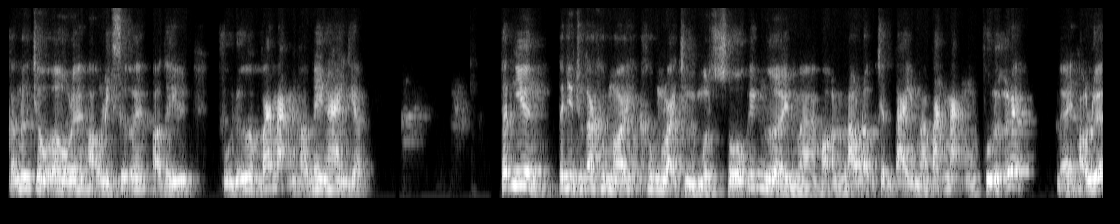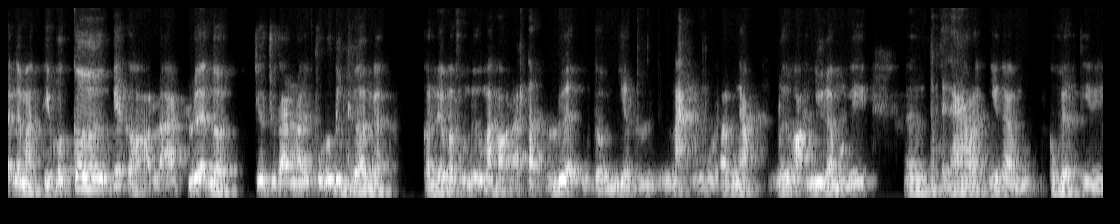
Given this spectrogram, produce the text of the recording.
các nước châu âu đấy, họ lịch sự ấy, họ thấy phụ nữ vác nặng, họ bê ngay anh chị ạ. Tất nhiên tất nhiên chúng ta không nói, không loại trừ một số cái người mà họ lao động chân tay mà vác nặng phụ nữ đấy. Đấy, họ luyện rồi mà, thì có cơ biết của họ đã luyện rồi, chứ chúng ta nói phụ nữ bình thường cơ còn nếu mà phụ nữ mà họ đã tập luyện rồi nhiều nặng nhọc đối họ như là một cái ờ, tập thể thao đấy như là công việc thì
